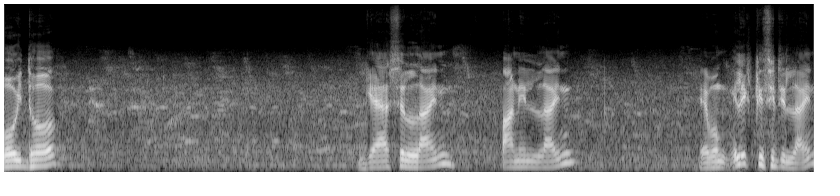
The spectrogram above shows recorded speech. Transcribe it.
বৈধ গ্যাসের লাইন, পানির লাইন এবং ইলেকট্রিসিটির লাইন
